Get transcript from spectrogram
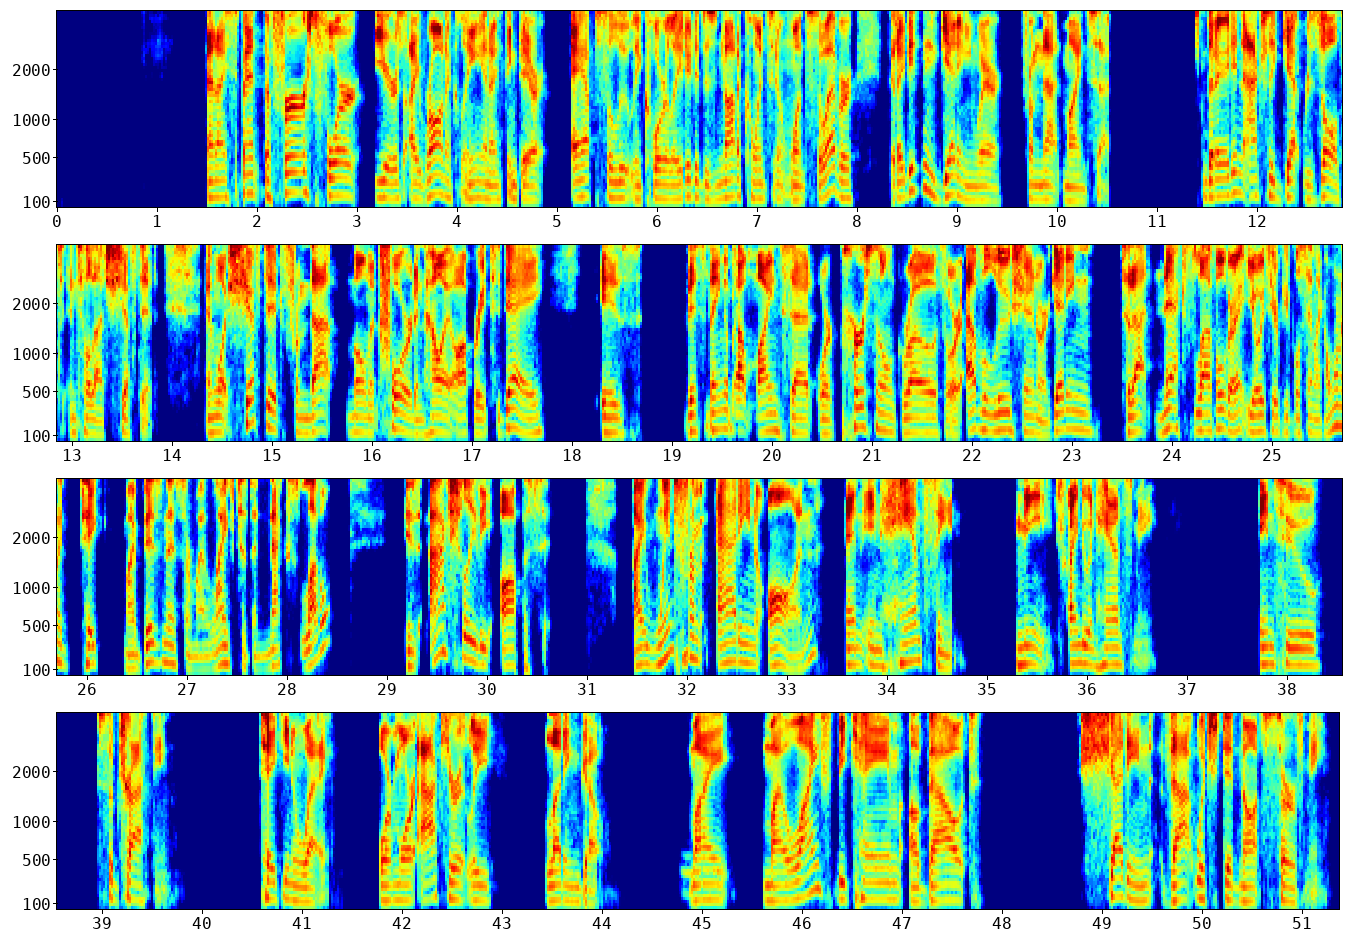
And I spent the first four years, ironically, and I think they are absolutely correlated. It is not a coincidence whatsoever that I didn't get anywhere from that mindset, that I didn't actually get results until that shifted. And what shifted from that moment forward and how I operate today is this thing about mindset or personal growth or evolution or getting to that next level, right? You always hear people saying, like, I want to take my business or my life to the next level, is actually the opposite. I went from adding on and enhancing me, trying to enhance me, into subtracting, taking away, or more accurately, letting go. My mm-hmm. my life became about shedding that which did not serve me.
